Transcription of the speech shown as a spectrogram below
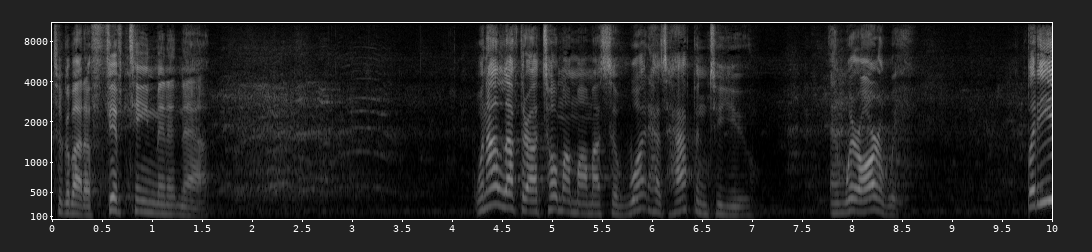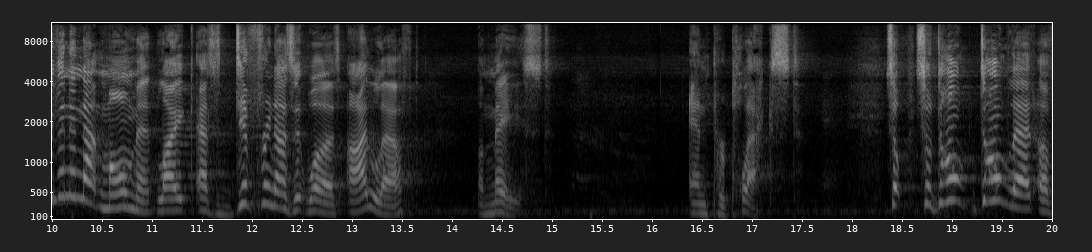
took about a 15 minute nap. When I left there, I told my mom, I said, What has happened to you? And where are we? But even in that moment, like as different as it was, I left amazed and perplexed. So, so don't, don't let a,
